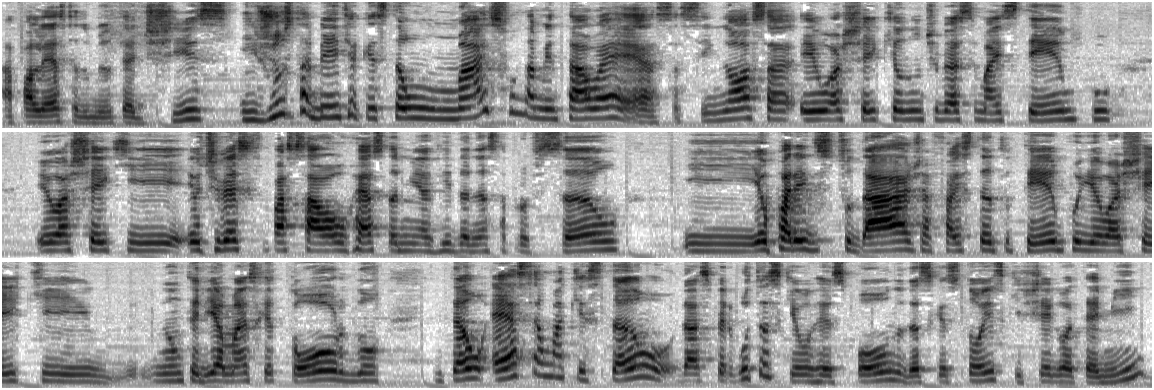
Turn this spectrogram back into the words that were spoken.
a palestra do meu TEDx, e justamente a questão mais fundamental é essa, assim, nossa, eu achei que eu não tivesse mais tempo, eu achei que eu tivesse que passar o resto da minha vida nessa profissão, e eu parei de estudar já faz tanto tempo e eu achei que não teria mais retorno. Então, essa é uma questão das perguntas que eu respondo, das questões que chegam até mim,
